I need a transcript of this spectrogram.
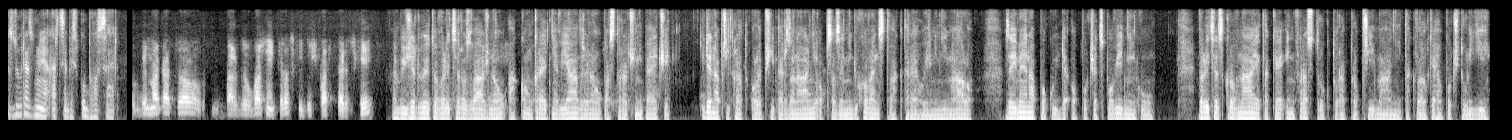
zdůrazňuje arcibiskup Hoser. Vymaga to bardzo uważnej troski duszpasterskiej, Vyžaduje to velice rozvážnou a konkrétně vyjádřenou pastorační péči. Jde například o lepší personální obsazení duchovenstva, kterého je nyní málo, zejména pokud jde o počet spovědníků. Velice skrovná je také infrastruktura pro přijímání tak velkého počtu lidí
